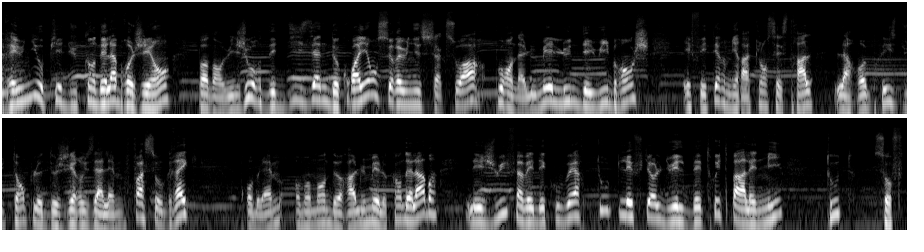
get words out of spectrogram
Réunis au pied du candélabre géant, pendant huit jours, des dizaines de croyants se réunissent chaque soir pour en allumer l'une des huit branches et fêter un miracle ancestral, la reprise du temple de Jérusalem face aux Grecs. Problème, au moment de rallumer le candélabre, les Juifs avaient découvert toutes les fioles d'huile détruites par l'ennemi, toutes sauf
